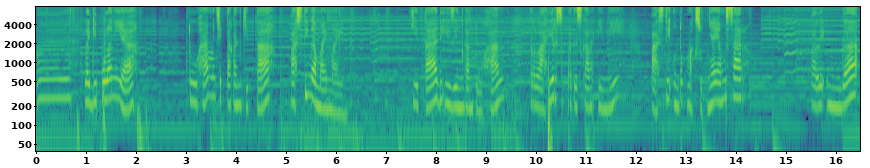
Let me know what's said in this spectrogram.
Hmm, lagi pula nih ya, Tuhan menciptakan kita pasti nggak main-main. Kita diizinkan Tuhan terlahir seperti sekarang ini pasti untuk maksudnya yang besar. Paling enggak,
